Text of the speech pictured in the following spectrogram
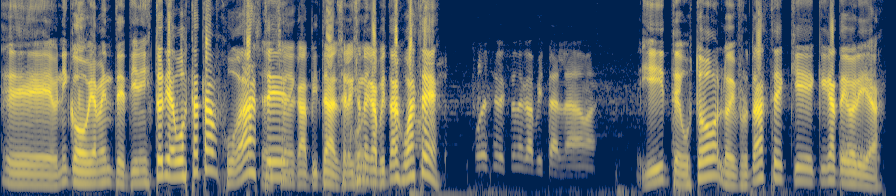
Eh, Nico obviamente tiene historia. ¿Vos, Tata, jugaste? Selección de capital. ¿Selección de capital jugaste? Fue selección de capital nada más. ¿Y te gustó? ¿Lo disfrutaste? ¿Qué, qué categoría?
